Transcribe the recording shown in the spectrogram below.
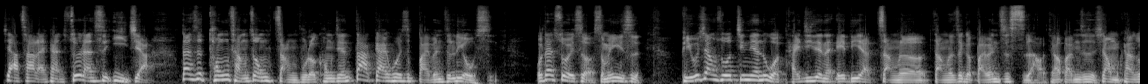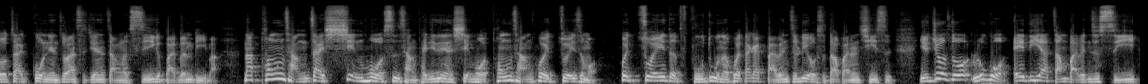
价差来看，虽然是溢价，但是通常这种涨幅的空间大概会是百分之六十。我再说一次，什么意思？比如像说，今天如果台积电的 ADR 涨了涨了这个百分之十，好，只要百分之十，像我们看说，在过年这段时间涨了十一个百分比嘛，那通常在现货市场，台积电的现货通常会追什么？会追的幅度呢，会大概百分之六十到百分之七十。也就是说，如果 ADR 涨百分之十一，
